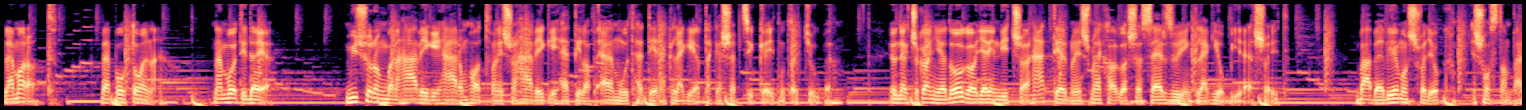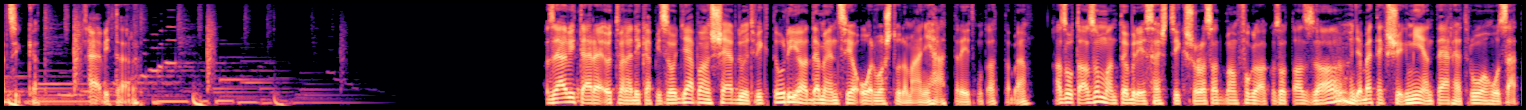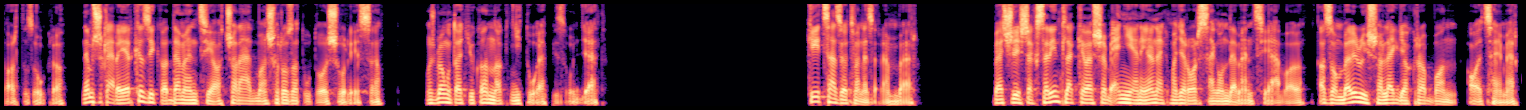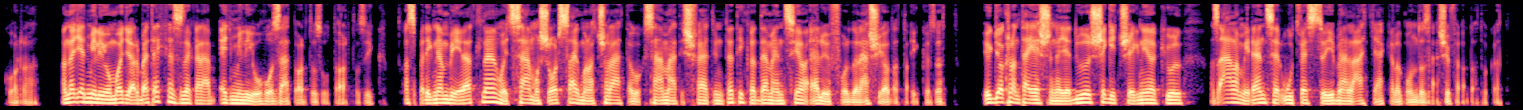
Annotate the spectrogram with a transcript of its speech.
Lemaradt? Bepótolná? Nem volt ideje? Műsorunkban a HVG 360 és a HVG heti lap elmúlt hetének legérdekesebb cikkeit mutatjuk be. Önnek csak annyi a dolga, hogy elindítsa a háttérben és meghallgassa a szerzőink legjobb írásait. Bábel Vilmos vagyok, és hoztam pár cikket. Elvitelre. Az Elvitelre 50. epizódjában Serdült Viktória a demencia orvostudományi hátterét mutatta be. Azóta azonban több részes cikk sorozatban foglalkozott azzal, hogy a betegség milyen terhet ró a hozzátartozókra. Nem sokára érkezik a Demencia a családban sorozat utolsó része. Most bemutatjuk annak nyitó epizódját. 250 ezer ember. Becslések szerint legkevesebb ennyien élnek Magyarországon demenciával, azon belül is a leggyakrabban Alzheimer korral. A negyedmillió magyar beteghez legalább egy millió hozzátartozó tartozik. Az pedig nem véletlen, hogy számos országban a családtagok számát is feltüntetik a demencia előfordulási adatai között. Ők gyakran teljesen egyedül, segítség nélkül az állami rendszer útvesztőiben látják el a gondozási feladatokat.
